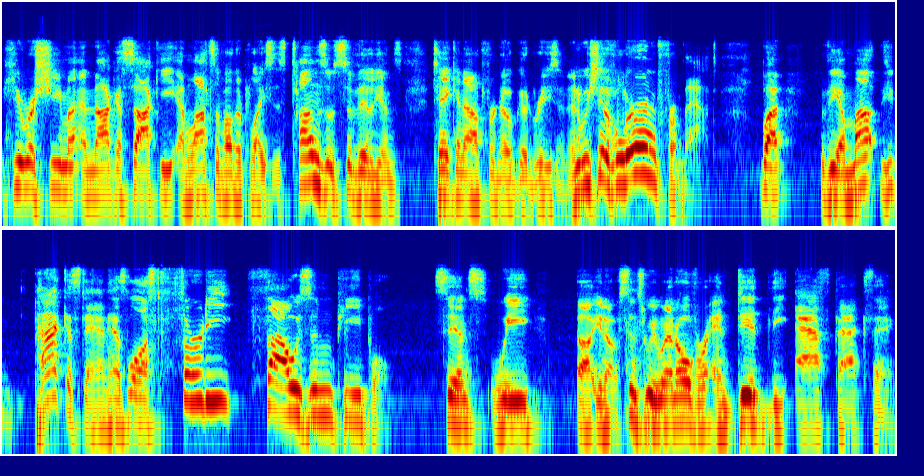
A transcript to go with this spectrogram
Hiroshima and Nagasaki and lots of other places, tons of civilians taken out for no good reason. And we should have learned from that. But the amount, Pakistan has lost 30,000 people since we, uh, you know, since we went over and did the AfPak thing.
